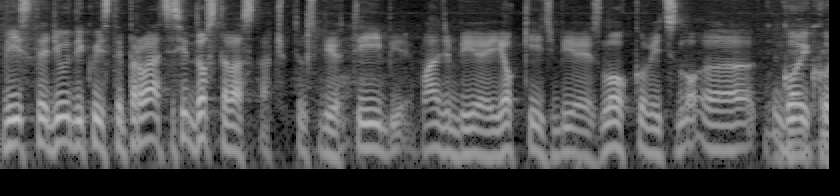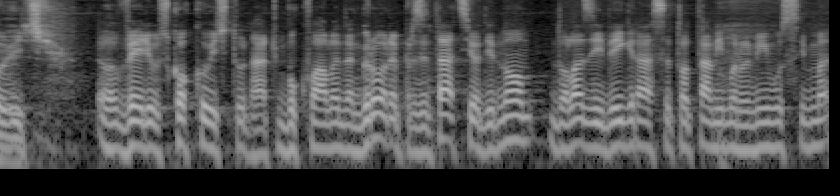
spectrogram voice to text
Vi ste ljudi koji ste prvaci, svi, dosta vas, znači, tu bio ti, bio je Mlađa, bio je Jokić, bio je Zloković, Zlo, uh, Gojković. Velju Skoković, tu znači bukvalno jedan gro reprezentacije odjednom dolazi da igra sa totalnim anonimusima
